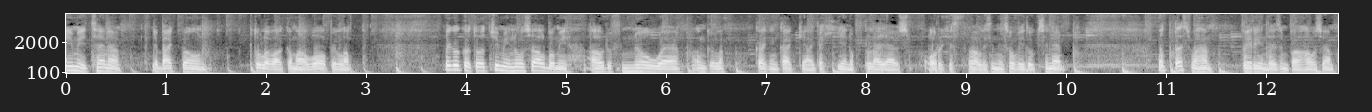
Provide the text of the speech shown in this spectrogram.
Jimmy Tenor ja Backbone tulevaa kamaa Warpilla. Ja koko tuo Jimmy uusi albumi Out of Nowhere on kyllä kaiken kaikkiaan aika hieno pläjäys orkestraalisin sovituksineen. No tässä vähän perinteisempää hausia.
